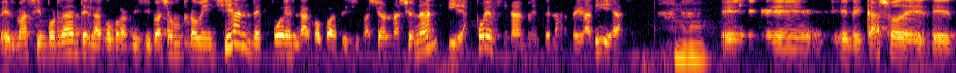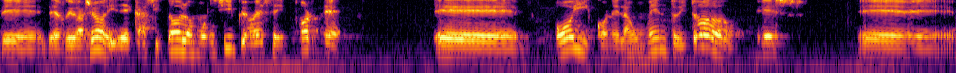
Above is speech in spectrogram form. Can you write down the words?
El más importante es la coparticipación provincial, después la coparticipación nacional y después finalmente las regalías. Eh, eh, en el caso de, de, de, Río y de casi todos los municipios, ese importe eh, hoy con el aumento y todo es eh,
